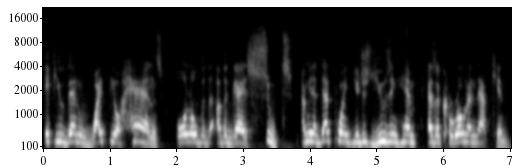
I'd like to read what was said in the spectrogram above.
if you then wipe your hands all over the other guy's suit? I mean, at that point, you're just using him as a corona napkin.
